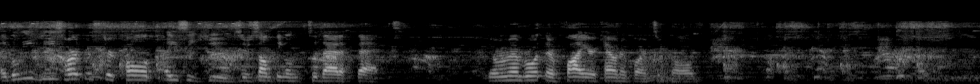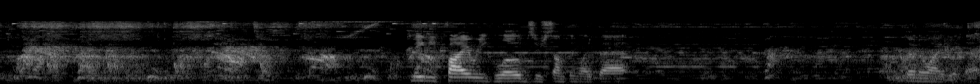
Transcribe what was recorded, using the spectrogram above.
I believe these heartless are called icy cubes or something to that effect. Don't remember what their fire counterparts are called. Maybe fiery globes or something like that. Don't know why I did that.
